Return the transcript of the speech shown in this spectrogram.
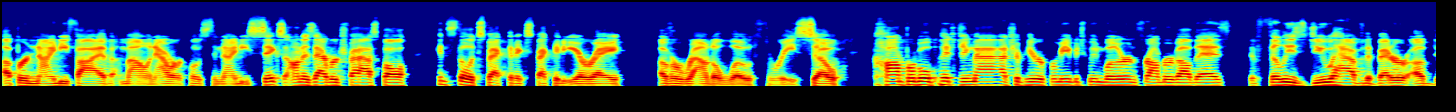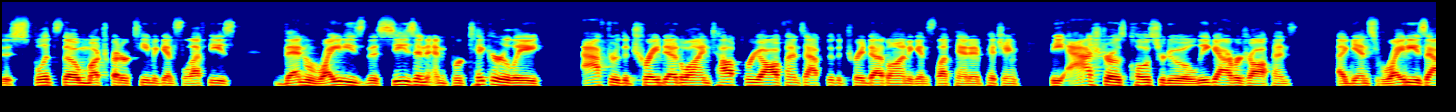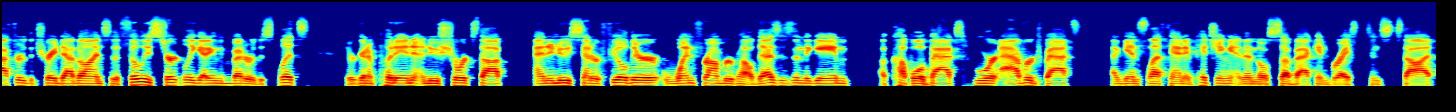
upper 95 mile an hour, close to 96 on his average fastball, can still expect an expected ERA of around a low three. So comparable pitching matchup here for me between Wheeler and Framber Valdez. The Phillies do have the better of the splits, though, much better team against lefties than righties this season, and particularly after the trade deadline, top three offense after the trade deadline against left handed pitching. The Astros closer to a league average offense against righties after the trade deadline. So the Phillies certainly getting the better of the splits. They're going to put in a new shortstop and a new center fielder when Framber Valdez is in the game a couple of bats who are average bats against left-handed pitching, and then they'll sub back in Bryson Stott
